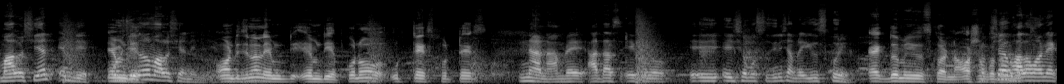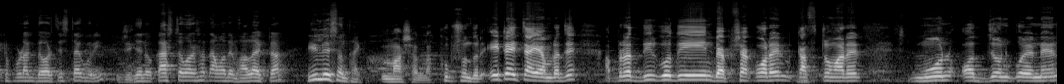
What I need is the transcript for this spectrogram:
Malaysian MDF original Malaysian MDF original MDF কোনো উডটেক্স ফুডটেক্স না না আমরা আদার্স এই কোনো এই- সমস্ত জিনিস আমরা ইউজ করি না। একদমই ইউজ করে না অসংখ্য ভালো মানের একটা প্রোডাক্ট দেওয়ার চেষ্টা করি যেন কাস্টমারের সাথে আমাদের ভালো একটা রিলেশন থাকে। মাশাল্লাহ খুব সুন্দর। এটাই চাই আমরা যে আপনারা দীর্ঘদিন ব্যবসা করেন কাস্টমারের মন অর্জন করে নেন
